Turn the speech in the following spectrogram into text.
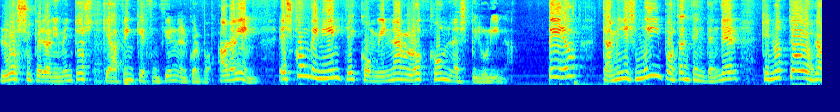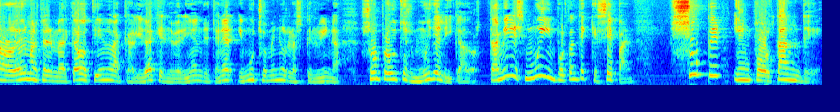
los superalimentos que hacen que funcione el cuerpo. Ahora bien, es conveniente combinarlo con la espirulina, también es muy importante entender que no todos los ganodermas del mercado tienen la calidad que deberían de tener, y mucho menos la espirulina. Son productos muy delicados. También es muy importante que sepan, súper importante,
